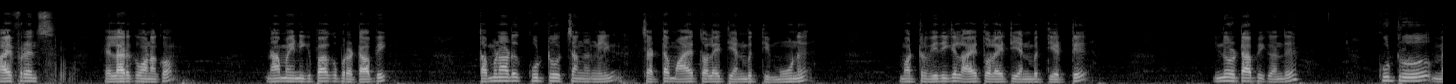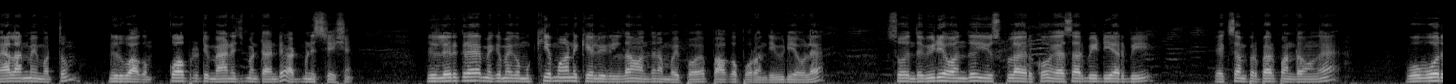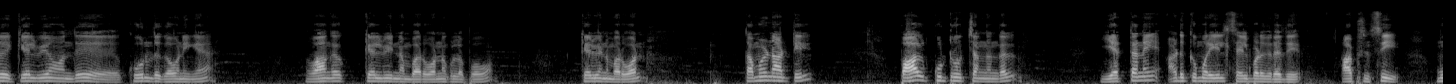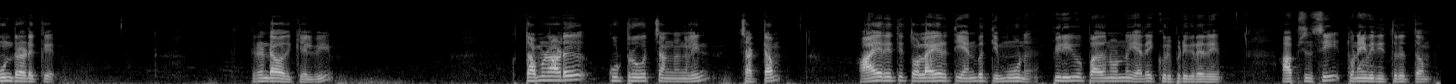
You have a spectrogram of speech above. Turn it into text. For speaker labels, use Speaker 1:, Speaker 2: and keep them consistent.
Speaker 1: Hi friends எல்லாருக்கும் வணக்கம். நாம் இன்றைக்கி பார்க்க போகிற டாபிக் தமிழ்நாடு கூட்டுறவு சங்கங்களின் சட்டம் ஆயிரத்தி தொள்ளாயிரத்தி எண்பத்தி மூணு மற்றும் விதிகள் ஆயிரத்தி தொள்ளாயிரத்தி எண்பத்தி எட்டு. இன்னொரு டாபிக் வந்து கூட்டுறவு மேலாண்மை மற்றும் நிர்வாகம் கோஆப்ரேட்டிவ் மேனேஜ்மெண்ட் அண்ட் அட்மினிஸ்ட்ரேஷன் இதில் இருக்கிற மிக மிக முக்கியமான கேள்விகள் தான் வந்து நம்ம இப்போ பார்க்க போகிறோம் இந்த வீடியோவில். ஸோ இந்த வீடியோ வந்து யூஸ்ஃபுல்லாக இருக்கும். எஸ்ஆர்பி டிஆர்பி எக்ஸாம் ப்ரிப்பேர் பண்ணுறவங்க ஒவ்வொரு கேள்வியும் வந்து கூர்ந்து கவனிங்க. வாங்க கேள்வி நம்பர் ஒன்னுக்குள்ளே போவோம். கேள்வி நம்பர் ஒன் தமிழ்நாட்டில் பால் கூட்டுறவு சங்கங்கள் எத்தனை அடுக்குமுறையில் செயல்படுகிறது? ஆப்ஷன் சி மூன்று அடுக்கு. இரண்டாவது கேள்வி. தமிழ்நாடு கூட்டுறவு சங்கங்களின் சட்டம் ஆயிரத்தி தொள்ளாயிரத்தி எண்பத்தி மூணு பிரிவு பதினொன்று எதை குறிப்பிடுகிறது? ஆப்ஷன் சி துணை விதி திருத்தம்.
